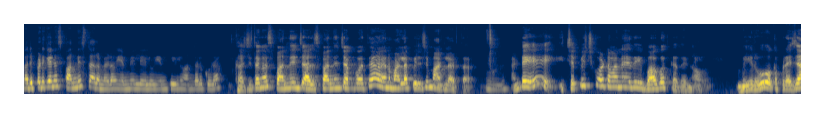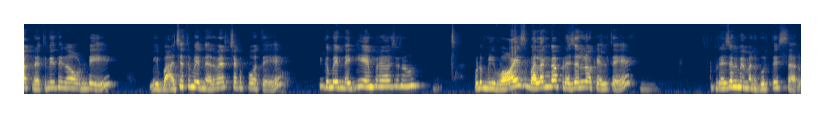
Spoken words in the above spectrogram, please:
మరి ఇప్పటికైనా స్పందిస్తారా మేడం ఎమ్మెల్యేలు ఎంపీలు అందరూ కూడా? ఖచ్చితంగా స్పందించాలి. స్పందించకపోతే ఆయన మళ్ళీ పిలిచి మాట్లాడతారు. అంటే చెప్పించుకోవటం అనేది బాగోదు కదండి. మీరు ఒక ప్రజా ప్రతినిధిగా ఉండి మీ బాధ్యత మీరు నెరవేర్చకపోతే ఇంకా మీరు నెగ్గి ఏం ప్రయోజనం? ఇప్పుడు మీ వాయిస్ బలంగా ప్రజల్లోకి వెళ్తే ప్రజలు మిమ్మల్ని గుర్తిస్తారు.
